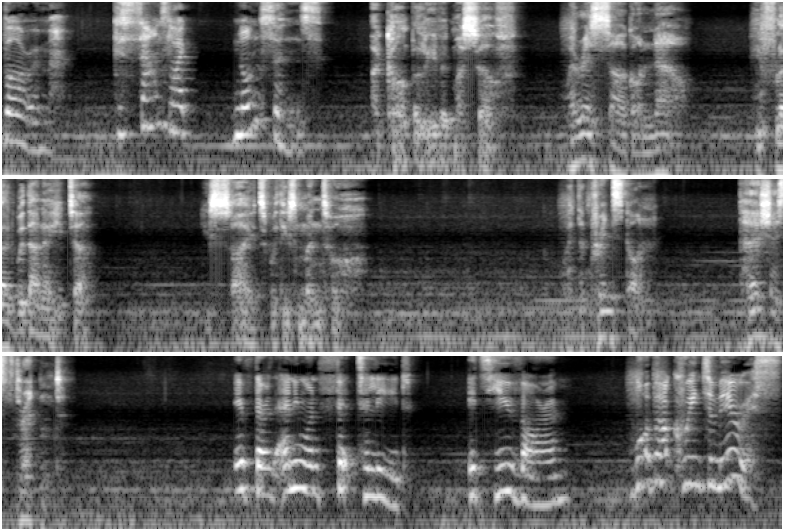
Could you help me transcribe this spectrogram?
Vahram, this sounds like nonsense. I can't believe it myself. Where is Sargon now? He fled with Anahita. He sides with his mentor. With the prince gone, Persia is threatened. If there's anyone fit to lead, it's you, Vahram. What about Queen Thomyris?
